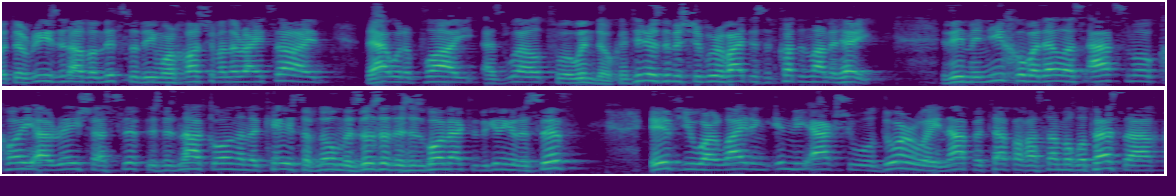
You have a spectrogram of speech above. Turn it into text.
but the reason of a mitzvah being more chashav on the right side, that would apply as well to a window. Continues the Mishabura Vaitis of Katan Lamed Hey. This is not going on the case of no mezuzah. This is going back to the beginning of the sif. If you are lighting in the actual doorway, not betefach hasamach lepesach,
